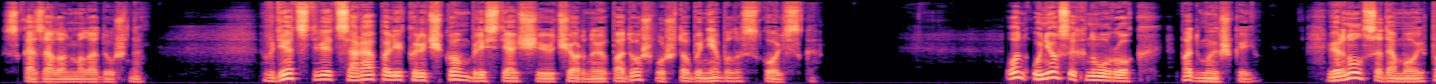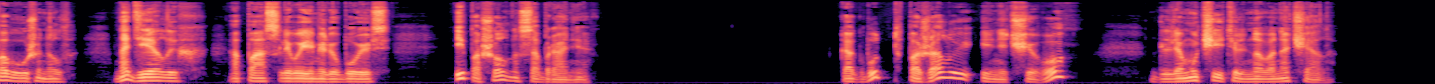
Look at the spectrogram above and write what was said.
сказал он малодушно. В детстве царапали крючком блестящую черную подошву, чтобы не было скользко. Он унес их на урок под мышкой, вернулся домой, поужинал, надел их, опасливо ими любуясь, и пошел на собрание как будто, пожалуй, и ничего для мучительного начала.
